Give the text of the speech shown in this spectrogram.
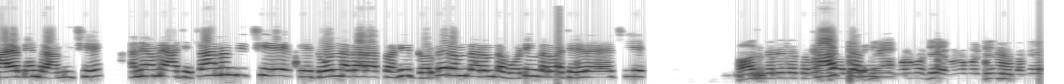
માયાબેન રામી છે. અને અમે આજ એટલા આનંદિત છીએ કે ઢોલ નગારા સહિત ગરબે રમતા રમતા વોટિંગ કરવા જઈ રહ્યા છીએ. ખાસ કરીને તમે ખાસ કરીને- પર્વ છે બરોબર છે તો તમે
